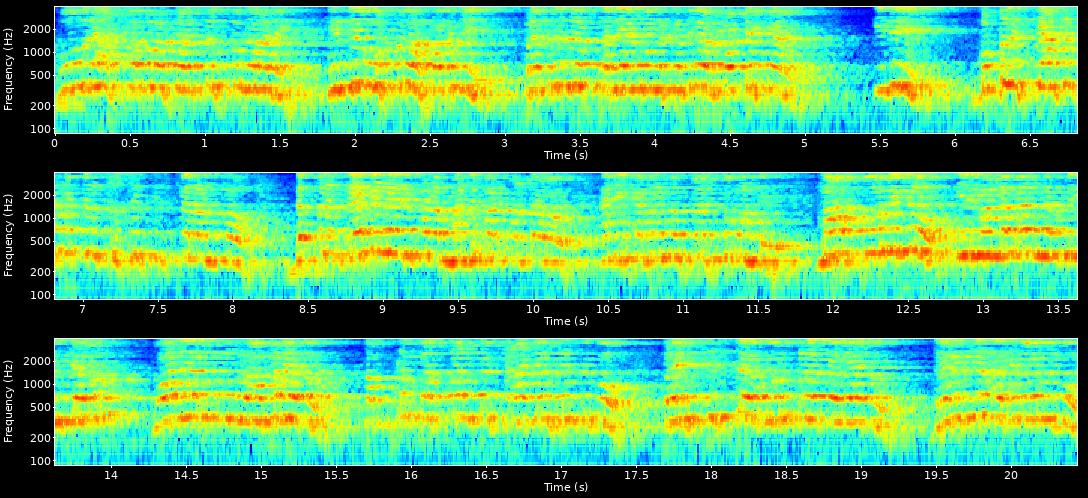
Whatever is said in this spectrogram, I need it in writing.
భూమిని అక్రమంలో తలెత్తిస్తున్నారని హిందూ ఉత్సవ సమితి ప్రతినిధులు పదిహేను గదిగా రోడ్డెక్కారు. ఇది బొబ్బలి శాసనసభ్యుల దృష్టికి తీసుకెళ్ళడంతో బొబ్బలి బేబీ కూడా మండిపడుకుంటారు అని కథంలో తెలుస్తూ ఉంది. మా పూర్వీకులు ఈ మండపాన్ని నిర్మించారు. కోనేరు రూపంలో అమ్మలేదు. తప్పుడు పత్రాలతో కాజేసేందుకు ప్రయత్నిస్తే ఊరుకునేదే లేదు. రెవెన్యూ అధికారులకు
